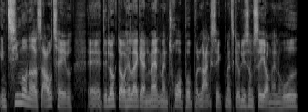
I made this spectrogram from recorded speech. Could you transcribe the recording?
en 10 måneders aftale. Øh, det lugter jo heller ikke af en mand, man tror på på lang sigt. Man skal jo ligesom se, om han overhovedet,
